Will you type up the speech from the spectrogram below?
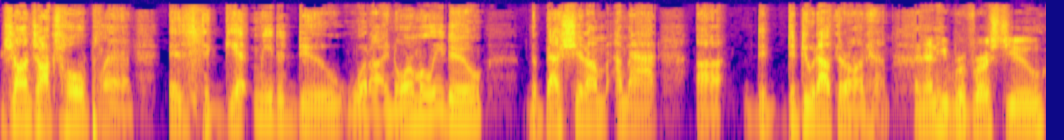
Jean Jacques's whole plan is to get me to do what I normally do, the best shit I'm, I'm at, uh, to, to do it out there on him. And then he reversed you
